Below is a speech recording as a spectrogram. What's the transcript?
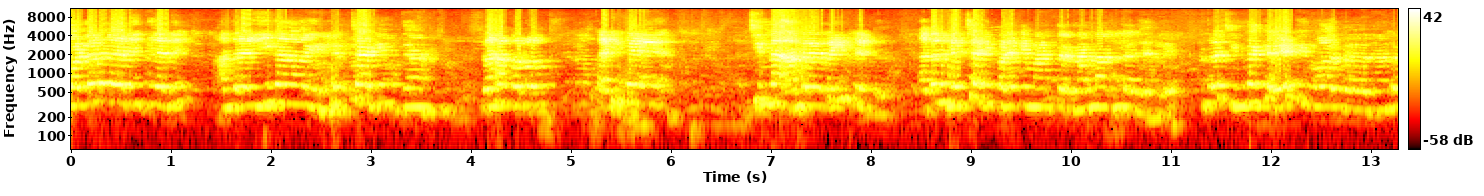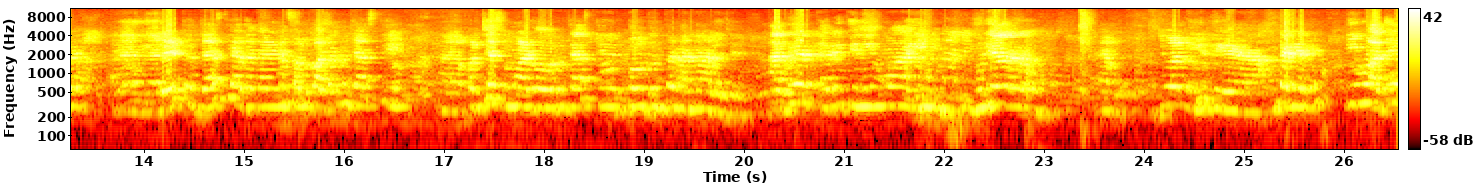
ಒಳ್ಳೆ ಒಳ್ಳೆ ರೀತಿಯಲ್ಲಿ ಅಂದ್ರೆ ಈಗ ಹೆಚ್ಚಾಗಿ ಗ್ರಾಹಕರು ಕಡಿಮೆ ಚಿನ್ನ ಅಂದ್ರೆ ರೈಟ್ ಅದನ್ನು ಹೆಚ್ಚಾಗಿ ಬಳಕೆ ಮಾಡ್ತಾರೆ ನನ್ನ ಅಂದಾಜಲ್ಲಿ. ಅಂದ್ರೆ ಚಿನ್ನಕ್ಕೆ ರೇಟ್ ಇರುವ ಅಂದ್ರೆ ರೇಟ್ ಜಾಸ್ತಿ ಆದ ಕಾರಣ ಸ್ವಲ್ಪ ಅದನ್ನು ಜಾಸ್ತಿ ಪರ್ಚೇಸ್ ಮಾಡುವವರು ಜಾಸ್ತಿ ಇರ್ಬೋದು ಅಂತ ನನ್ನ ಆಲೋಚನೆ ಅದೇ ರೀತಿ ನೀವು ಈ ಮುಳಿಯ ಜುವೆಲ್ ಅಂಗಡಿಯಲ್ಲಿ ನೀವು ಅದೇ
